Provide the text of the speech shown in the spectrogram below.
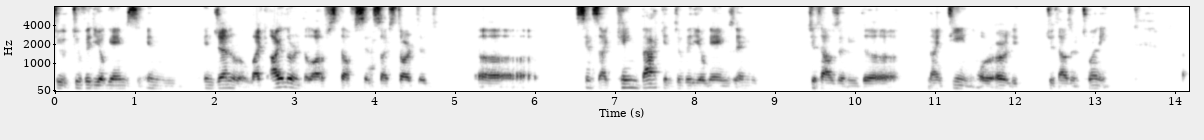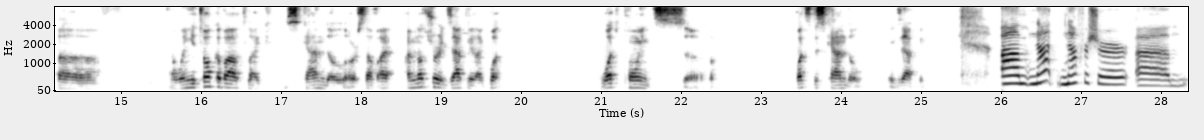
to to video games in in general. Like I learned a lot of stuff since I started, uh, since I came back into video games in 2019 or early 2020. Uh, when you talk about like scandal or stuff, I I'm not sure exactly like what what points uh, what's the scandal exactly um, not not for sure. Um,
